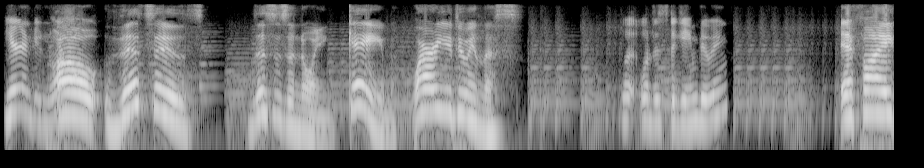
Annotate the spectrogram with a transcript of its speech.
You're gonna do normal. Oh, this is this is annoying. Game. Why are you doing this? What, what is the game doing? If I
